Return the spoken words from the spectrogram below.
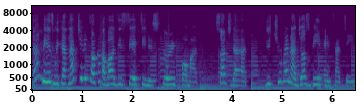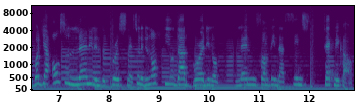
that means we can actually talk about this safety in a story format such that the children are just being entertained, but they are also learning in the process. So they do not feel that burden of learning something that seems technical.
